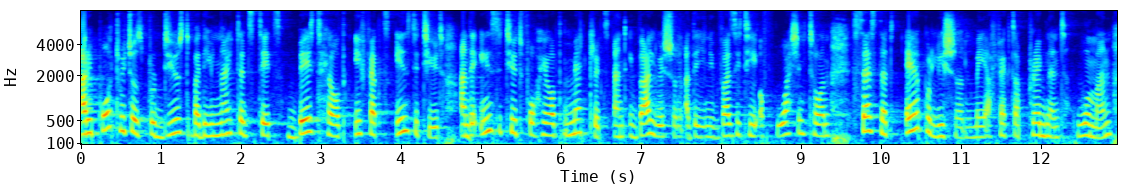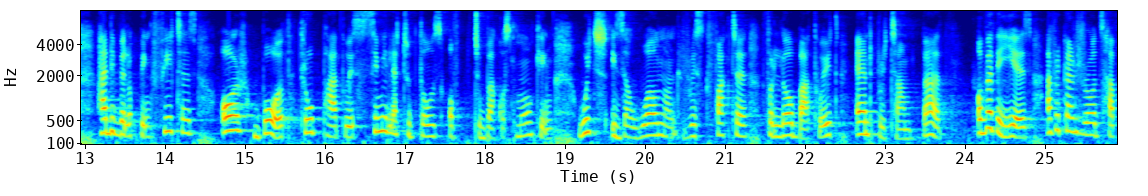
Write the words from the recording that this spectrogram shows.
A report which was produced by the United States-based Health Effects Institute and the Institute for Health Metrics and Evaluation at the University of Washington says that air pollution may affect a pregnant woman, her developing fetus, or both through pathways similar to those of tobacco smoking, which is a well-known risk factor for low birth weight and preterm birth. Over the years, African roads have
